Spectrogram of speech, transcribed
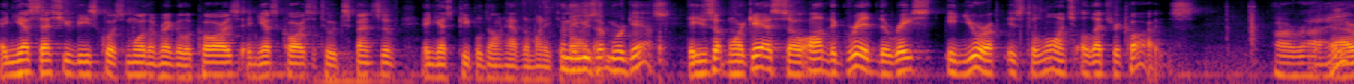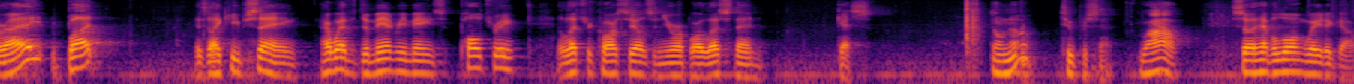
And yes, SUVs cost more than regular cars, and yes, cars are too expensive, and yes, people don't have the money to and buy they use them. up more gas. They use up more gas, so on the grid, the race in Europe is to launch electric cars. All right. All right? But, as I keep saying, however, demand remains paltry. Electric car sales in Europe are less than, guess, Don't know. 2%. Wow. So they have a long way to go.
